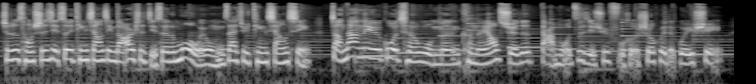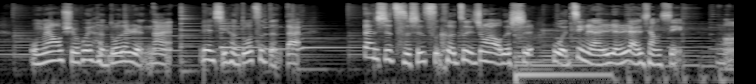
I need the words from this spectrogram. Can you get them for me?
就是从十几岁听相信到二十几岁的末尾，我们再去听相信。长大那个过程，我们可能要学着打磨自己，去符合社会的规训。我们要学会很多的忍耐，练习很多次等待，但是此时此刻最重要的是，我竟然仍然相信。啊，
